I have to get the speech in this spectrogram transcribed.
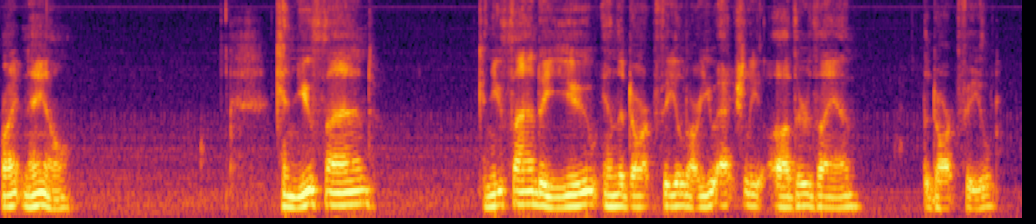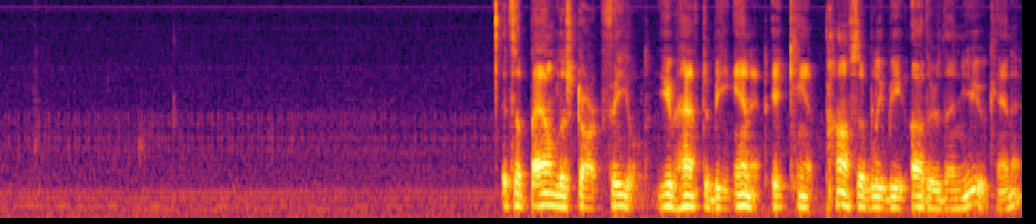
Right now, can you find can you find a you in the dark field? Are you actually other than the dark field? It's a boundless dark field. You have to be in it. It can't possibly be other than you, can it?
